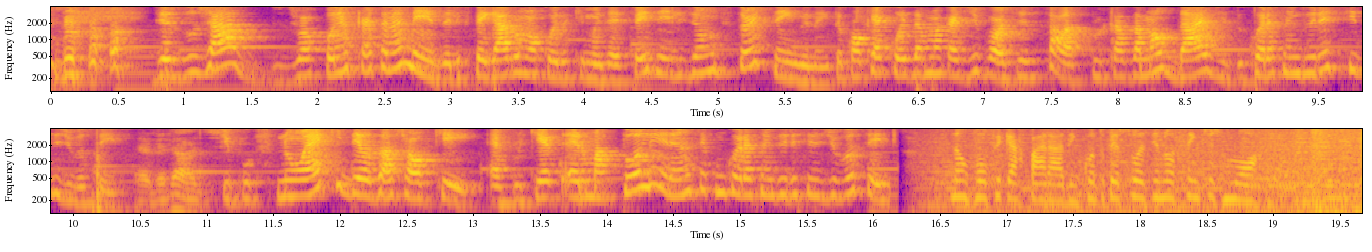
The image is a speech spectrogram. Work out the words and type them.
Jesus já, já põe as cartas na mesa. Ele pegava uma coisa que Moisés fez e eles iam distorcendo, né? Então qualquer coisa dava uma carta de divórcio. Jesus fala, por causa da maldade, do coração endurecido de vocês. É verdade. Tipo, não é que Deus acha ok, é porque era uma tolerância com o coração endurecido de vocês. Não vou ficar parada enquanto pessoas inocentes morrem.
